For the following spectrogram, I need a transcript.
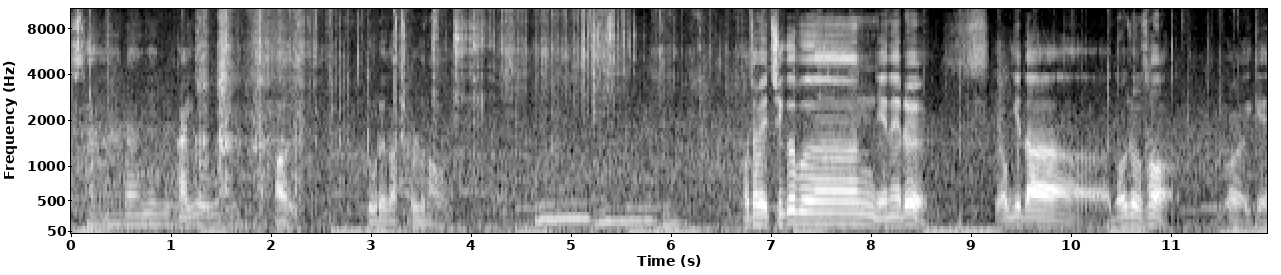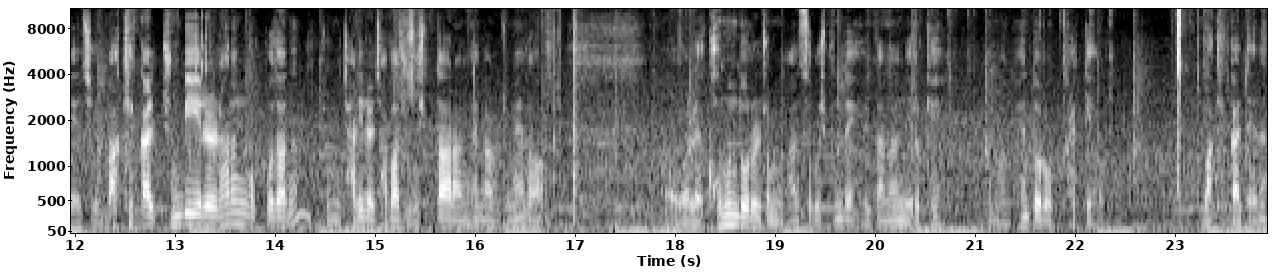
사랑인가요? 아유, 노래가 절로 나오네. 어차피 지금은 얘네를 여기다 넣어줘서 어, 이게 지금 마켓 깔 준비를 하는 것보다는 좀 자리를 잡아주고 싶다라는 생각을 좀 해서 어, 원래 검은 돌을 좀 안 쓰고 싶은데 일단은 이렇게 한번 해도록 할게요. 마켓 깔 때는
